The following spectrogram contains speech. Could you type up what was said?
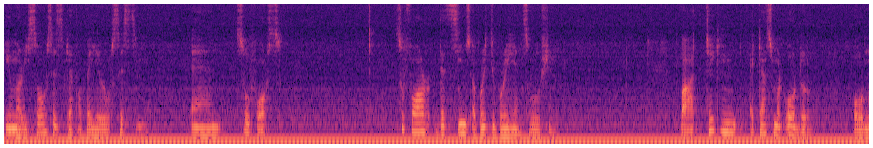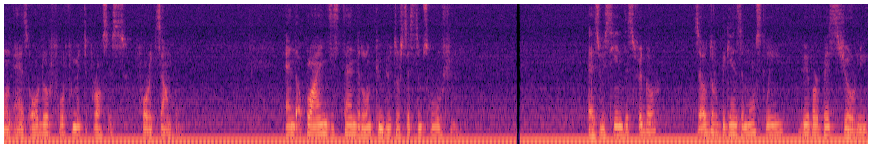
human resources get a payroll system, and so forth. So far, that seems a pretty brilliant solution. But taking a customer order, or known as order fulfillment process, for example, and applying the standalone computer system solution. As we see in this figure, the order begins a mostly paper-based journey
